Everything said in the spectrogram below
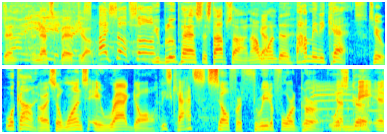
then, then that's a bad job. Ice up, son. You blew past the stop sign. I Yeah. wonder how many cats? Two. What kind? All right, so one's a rag doll. These cats sell for three to four gur. What's girl? gur? ma- uh,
